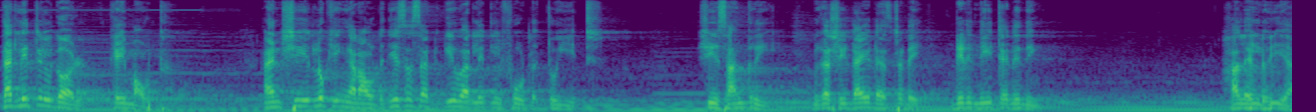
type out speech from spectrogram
That little girl came out and she looking around. Jesus said, Give her little food to eat. She is hungry because she died yesterday, didn't eat anything. Hallelujah.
